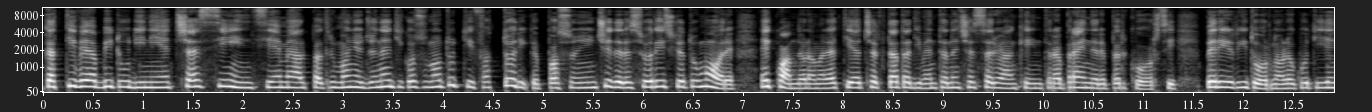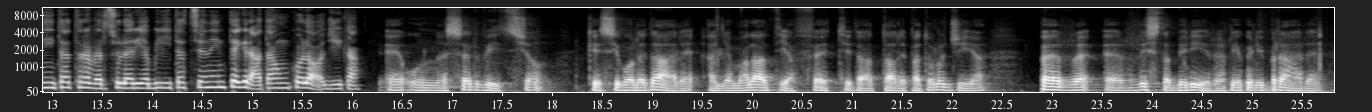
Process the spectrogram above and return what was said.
cattive abitudini, eccessi insieme al patrimonio genetico sono tutti fattori che possono incidere sul rischio tumore e quando la malattia è accertata diventa necessario anche intraprendere percorsi per il ritorno alla quotidianità attraverso la riabilitazione integrata oncologica. È un servizio che si vuole dare agli ammalati affetti da tale patologia per eh, ristabilire, riequilibrare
